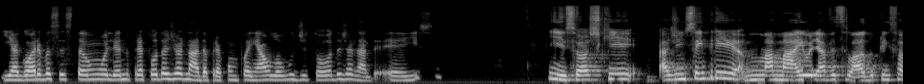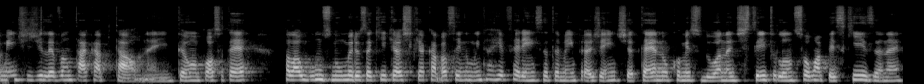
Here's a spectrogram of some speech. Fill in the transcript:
E agora vocês estão olhando para toda a jornada, para acompanhar ao longo de toda a jornada. É isso? Isso, eu acho que a gente sempre, na Maia, olhava esse lado, principalmente de levantar capital, né? Então, eu posso até falar alguns números aqui que acho que acaba sendo muita referência também para a gente. Até no começo do ano, a Distrito lançou uma pesquisa, né?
